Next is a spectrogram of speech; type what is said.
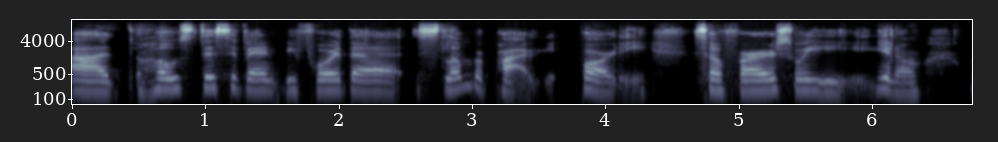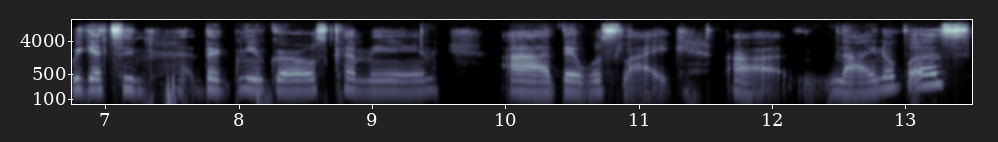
uh, host this event before the slumber party. Party. So first, we you know we get to the new girls come in. Uh, there was like uh nine of us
